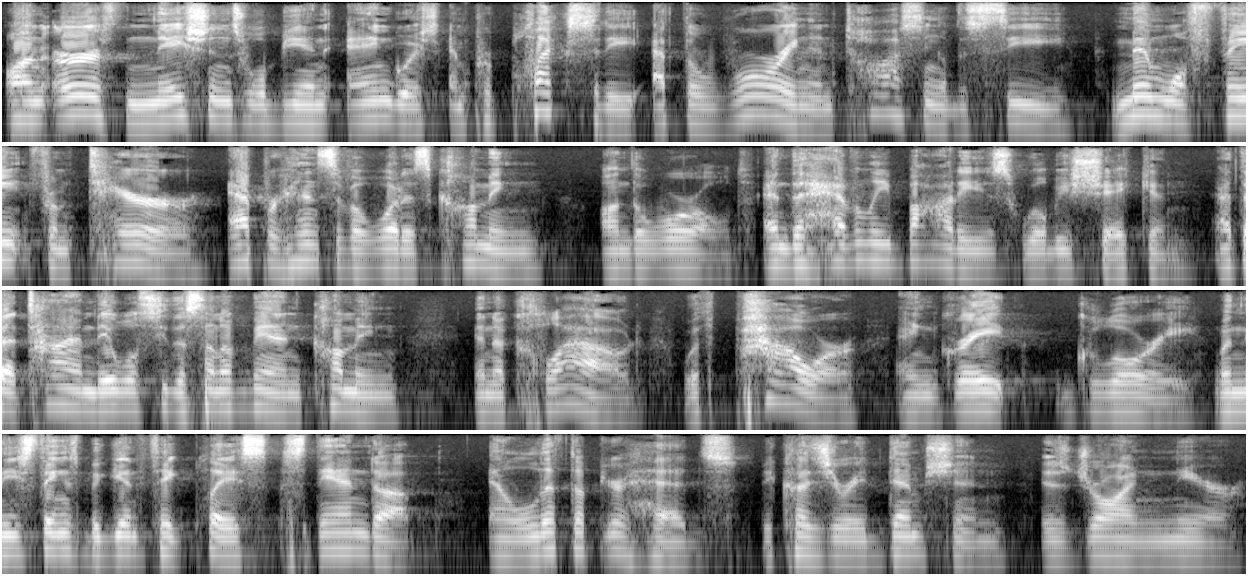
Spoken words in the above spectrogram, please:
On earth, nations will be in anguish and perplexity at the roaring and tossing of the sea. Men will faint from terror, apprehensive of what is coming on the world, and the heavenly bodies will be shaken. At that time, they will see the Son of Man coming in a cloud with power and great glory. When these things begin to take place, stand up and lift up your heads because your redemption is drawing near.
